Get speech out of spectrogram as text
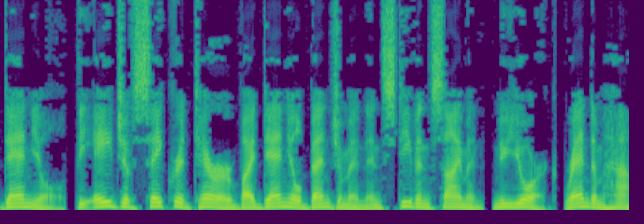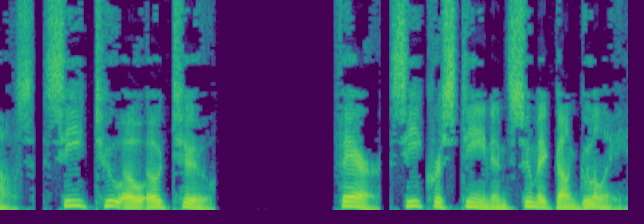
Daniel, The Age of Sacred Terror by Daniel Benjamin and Steven Simon, New York, Random House, C. 2002. Fair, C. Christine and Sumit Ganguly.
